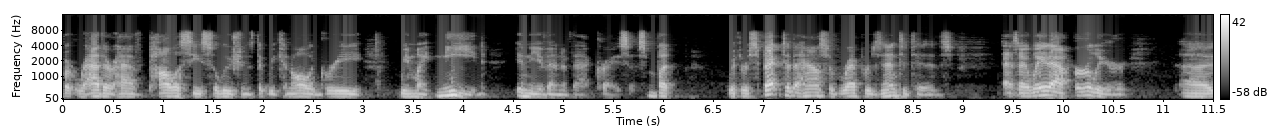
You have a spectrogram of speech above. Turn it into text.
but rather have policy solutions that we can all agree we might need in the event of that crisis. But with respect to the House of Representatives, as I laid out earlier, uh,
